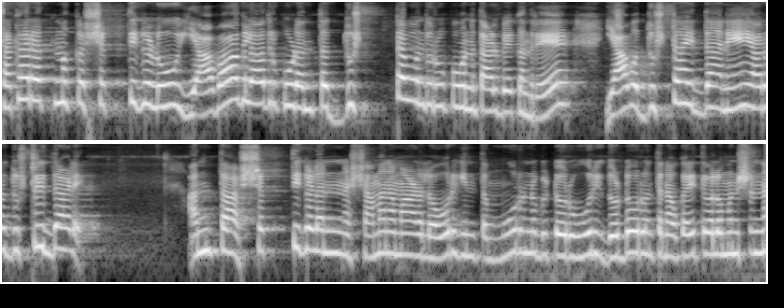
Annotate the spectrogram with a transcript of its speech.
ಸಕಾರಾತ್ಮಕ ಶಕ್ತಿಗಳು ಯಾವಾಗಲಾದರೂ ಕೂಡ ಅಂಥ ದುಷ್ಟ ಒಂದು ರೂಪವನ್ನು ತಾಳ್ಬೇಕಂದ್ರೆ ಯಾವ ದುಷ್ಟ ಇದ್ದಾನೆ, ಯಾರು ದುಷ್ಟರಿದ್ದಾಳೆ, ಅಂಥ ಶಕ್ತಿಗಳನ್ನು ಶಮನ ಮಾಡಲು ಅವ್ರಿಗಿಂತ ಮೂರನ್ನು ಬಿಟ್ಟವರು ಊರಿಗೆ ದೊಡ್ಡವರು ಅಂತ ನಾವು ಕರಿತೀವಲ್ಲ ಮನುಷ್ಯರನ್ನ?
